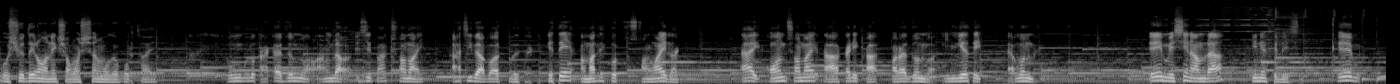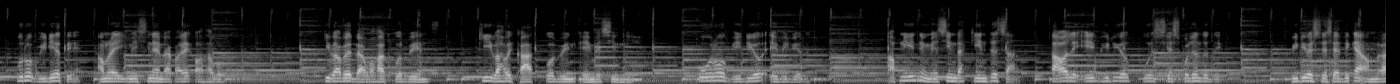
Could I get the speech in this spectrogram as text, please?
পশুদের অনেক সমস্যার মুখে পড়তে হয়। লোমগুলো কাটার জন্য আমরা বেশিরভাগ সময় কাঁচি ব্যবহার করে থাকি। এতে আমাদের খুব সময় লাগে। তাই কম সময় তাড়াতাড়ি কাজ করার জন্য ইন্ডিয়াতে এমন এই মেশিন আমরা কিনে ফেলেছি। এই পুরো ভিডিওতে আমরা এই মেশিনের ব্যাপারে কথা বলব। কীভাবে ব্যবহার করবেন, কীভাবে কাজ করবেন এই মেশিন নিয়ে। পুরো ভিডিও এই ভিডিওতে। আপনি যদি মেশিনটা কিনতে চান, তাহলে এই ভিডিও পুরো শেষ পর্যন্ত দেখুন। ভিডিও শেষের দিকে আমরা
